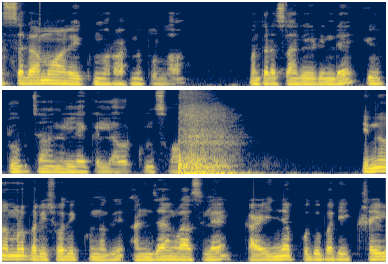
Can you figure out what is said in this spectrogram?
അസ്സലാമു അലൈക്കും വറഹമത്തുള്ള. മദ്രസ ഗൈഡിന്റെ യൂട്യൂബ് ചാനലിലേക്ക് എല്ലാവർക്കും സ്വാഗതം. ഇന്ന് നമ്മൾ പരിശോധിക്കുന്നത് അഞ്ചാം ക്ലാസ്സിലെ കഴിഞ്ഞ പൊതുപരീക്ഷയിൽ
